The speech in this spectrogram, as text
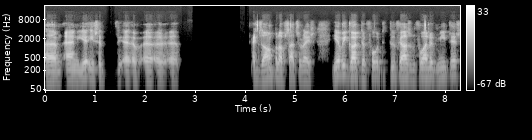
Um, and here is a, a, a, a, example of such a race. Here we got the 2,400 meters,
